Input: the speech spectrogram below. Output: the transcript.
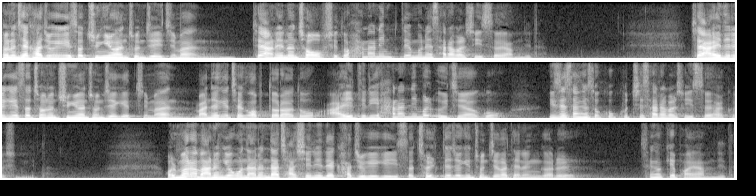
저는 제 가족에게 서 중요한 존재이지만 제 아내는 저 없이도 하나님 때문에 살아갈 수 있어야 합니다. 제 아이들에게서 저는 중요한 존재겠지만 만약에 제가 없더라도 아이들이 하나님을 의지하고 이 세상에서 꿋꿋이 살아갈 수 있어야 할 것입니다. 얼마나 많은 경우 나는 나 자신이 내 가족에게 있어 절대적인 존재가 되는가를 생각해 봐야 합니다.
